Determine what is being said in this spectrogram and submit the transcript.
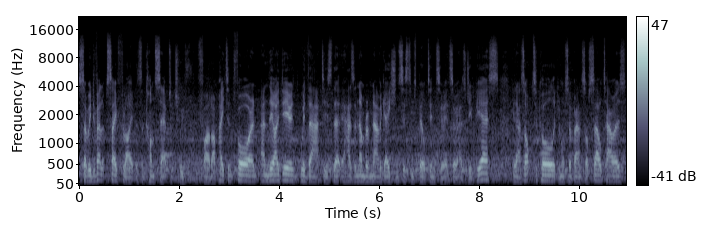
So we developed Safe Flight as a concept, which we've filed our patent for, and, and, the idea with that is that it has a number of navigation systems built into it. So it has GPS, it has optical, it can also bounce off cell towers,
